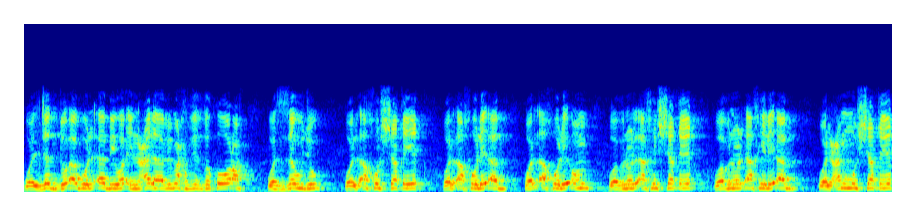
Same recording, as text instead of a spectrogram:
والجد أبو الأب وإن علا بمحذ الذكورة والزوج والأخ الشقيق والأخ لأب والأخ لأم وابن الأخ الشقيق وابن الأخ لأب والعم الشقيق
